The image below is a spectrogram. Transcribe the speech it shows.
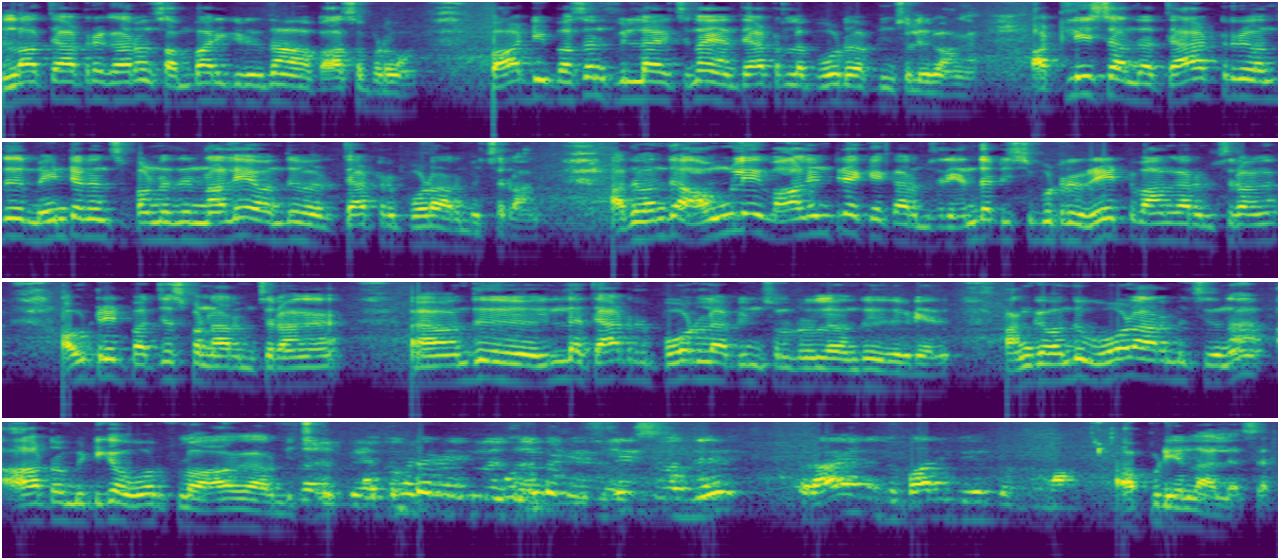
எல்லா தேட்டருக்காரும் சம்பாதிக்கிறதுக்கு தான் ஆசைப்படுவான். ஃபார்ட்டி பர்சன்ட் ஃபில் ஆயிடுச்சுன்னா என் தேட்டரில் போடு அப்படின்னு சொல்லிடுவாங்க. அட்லீஸ்ட் அந்த தேட்டர் வந்து மெயின்டெனன்ஸ் பண்ணதுனாலே வந்து தேட்டர் போட ஆரம்பிச்சிடறாங்க. அது வந்து அவங்களே வாலண்டியாக கேட்க ஆரம்பிச்சிடுறாங்க. எந்த டிஸ்ட்ரிபியூட்டர் ரேட் வாங்க ஆரம்பிச்சிடறாங்க அவுட் ரேட் பர்ச்சேஸ் பண்ண ஆரம்பிச்சிடறாங்க. வந்து இல்லை தேட்டர் போடல அப்படின்னு சொல்கிறதுல வந்து இது கிடையாது. அங்கே வந்து ஓட ஆரம்பிச்சது ஆரம்பிச்சதுன்னா ஆட்டோமேட்டிக்காக ஓவர்ஃப்ளோ ஆக ஆரம்பிச்சிடும் அப்படியெல்லாம் இல்லை சார்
